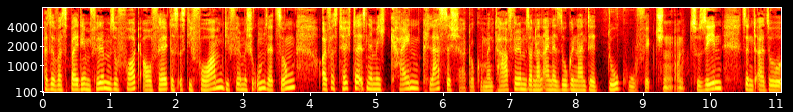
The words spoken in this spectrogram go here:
Also was bei dem Film sofort auffällt, das ist die Form, die filmische Umsetzung. Olfers Töchter ist nämlich kein klassischer Dokumentarfilm, sondern eine sogenannte Doku-Fiction. Und zu sehen sind also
